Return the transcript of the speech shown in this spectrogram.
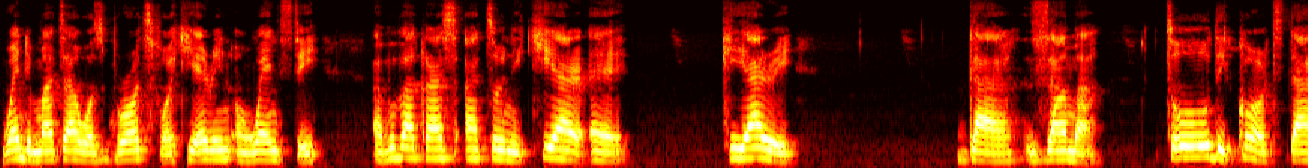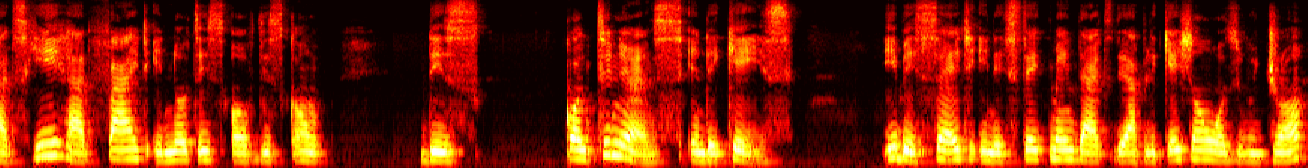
when the matter was brought for hearing on Wednesday, Abubakar's attorney uh, Kyari Gazama told the court that he had filed a notice of discon- discontinuance in the case Ibe said in a statement that the application was withdrawn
